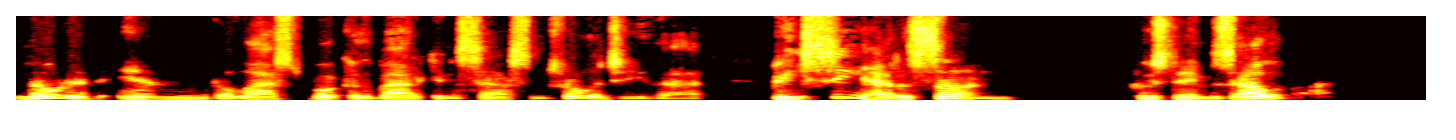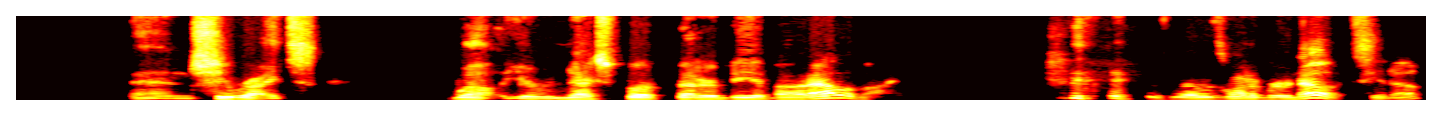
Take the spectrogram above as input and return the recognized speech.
noted in the last book of the Vatican Assassin trilogy that BC had a son whose name is Alibi. And she writes, Well, your next book better be about Alibi. that was one of her notes, you know?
